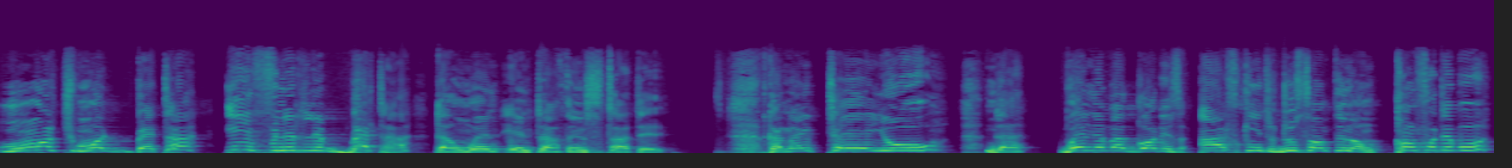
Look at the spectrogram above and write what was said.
much, much better, infinitely better than when the entire thing started. Can I tell you that whenever God is asking to do something uncomfortable,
